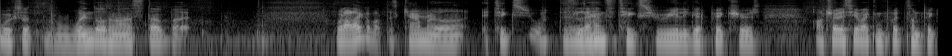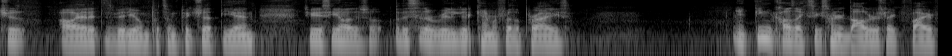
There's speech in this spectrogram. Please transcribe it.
Works with Windows and all that stuff, but what I like about this camera though, it takes with this lens, it takes really good pictures. I'll try to see if I can put some pictures. I'll edit this video and put some pictures at the end so you see how this. But this is a really good camera for the price. I think it costs like six hundred dollars, like five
